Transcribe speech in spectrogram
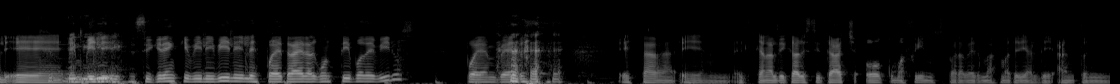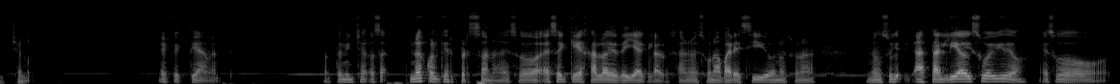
Eh, en si creen que Bilibili les puede traer algún tipo de virus, pueden ver esta, en el canal de Cardistry Touch o Kuma Films para ver más material de Anthony Chanot. Efectivamente. Anthony Chan, o sea, no es cualquier persona, eso, eso hay que dejarlo desde ya claro, o sea, no es un aparecido, no es una... no es un- hasta el día de hoy sube video, eso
